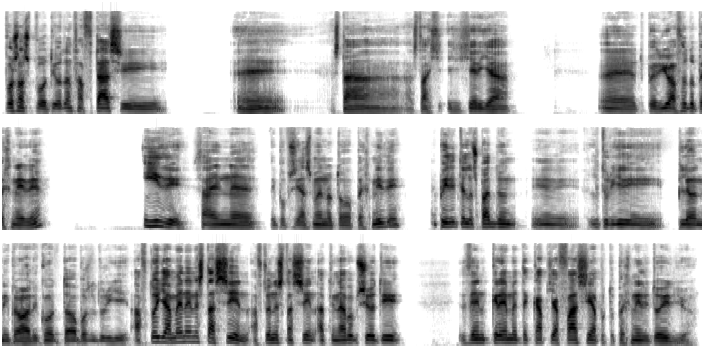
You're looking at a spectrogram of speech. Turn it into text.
πώς να σου πω, ότι όταν θα φτάσει ε, στα, στα χέρια ε, του παιδιού αυτό το παιχνίδι, ήδη θα είναι υποψιασμένο το παιχνίδι, επειδή τέλος πάντων ε, λειτουργεί πλέον η πραγματικότητα όπως λειτουργεί. Αυτό για μένα είναι στα συν. Αυτό είναι στα συν από την άποψη ότι δεν κρέμεται κάποια φάση από το παιχνίδι το ίδιο.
